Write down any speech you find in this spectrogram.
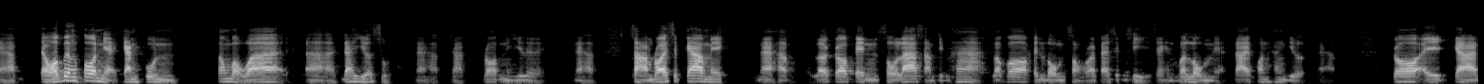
นะครับ แต่ว่าเบื้องต้นเนี่ยกันกุลต้องบอกว่าได้เยอะสุดนะครับจากรอบนี้เลยนะครับ319 เมกนะครับแล้วก็เป็นโซล่า35 แล้วก็เป็นลม 284 จะเห็นว่าลมเนี่ยได้ค่อนข้างเยอะนะครับ ก็ไอการ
